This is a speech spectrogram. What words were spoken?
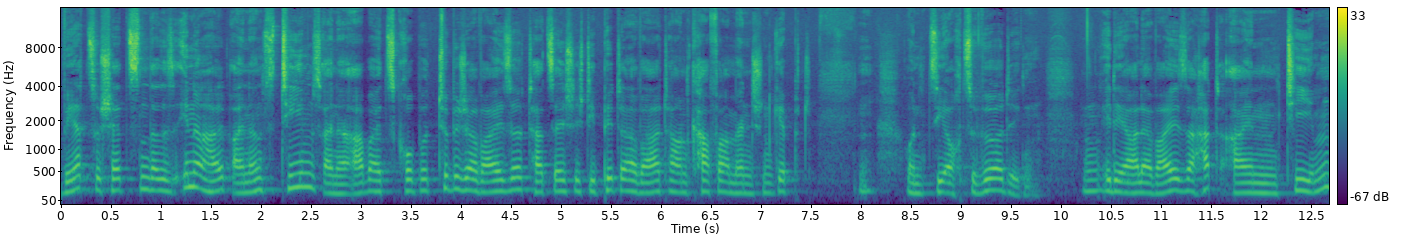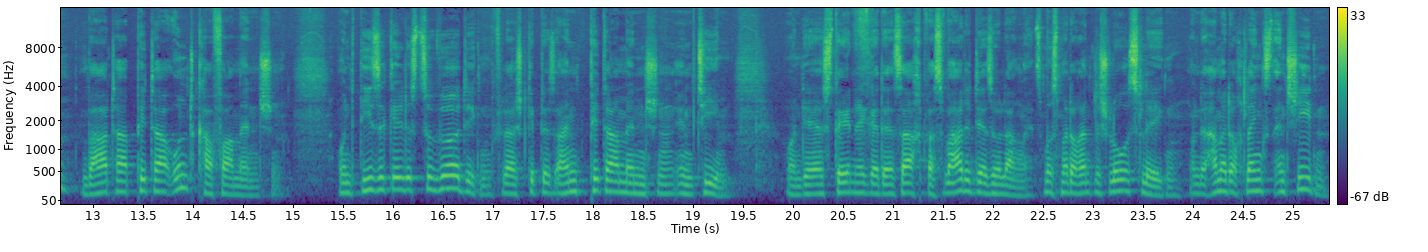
wertzuschätzen, dass es innerhalb eines Teams, einer Arbeitsgruppe typischerweise tatsächlich die Pitta, Vata und Kapha Menschen gibt hm, und sie auch zu würdigen. Hm, idealerweise hat ein Team Vata, Pitta und Kapha Menschen und diese gilt es zu würdigen. Vielleicht gibt es einen Pitta Menschen im Team und der ist derjenige, der sagt, was wartet der so lange? Jetzt muss man doch endlich loslegen. Und da haben wir doch längst entschieden.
